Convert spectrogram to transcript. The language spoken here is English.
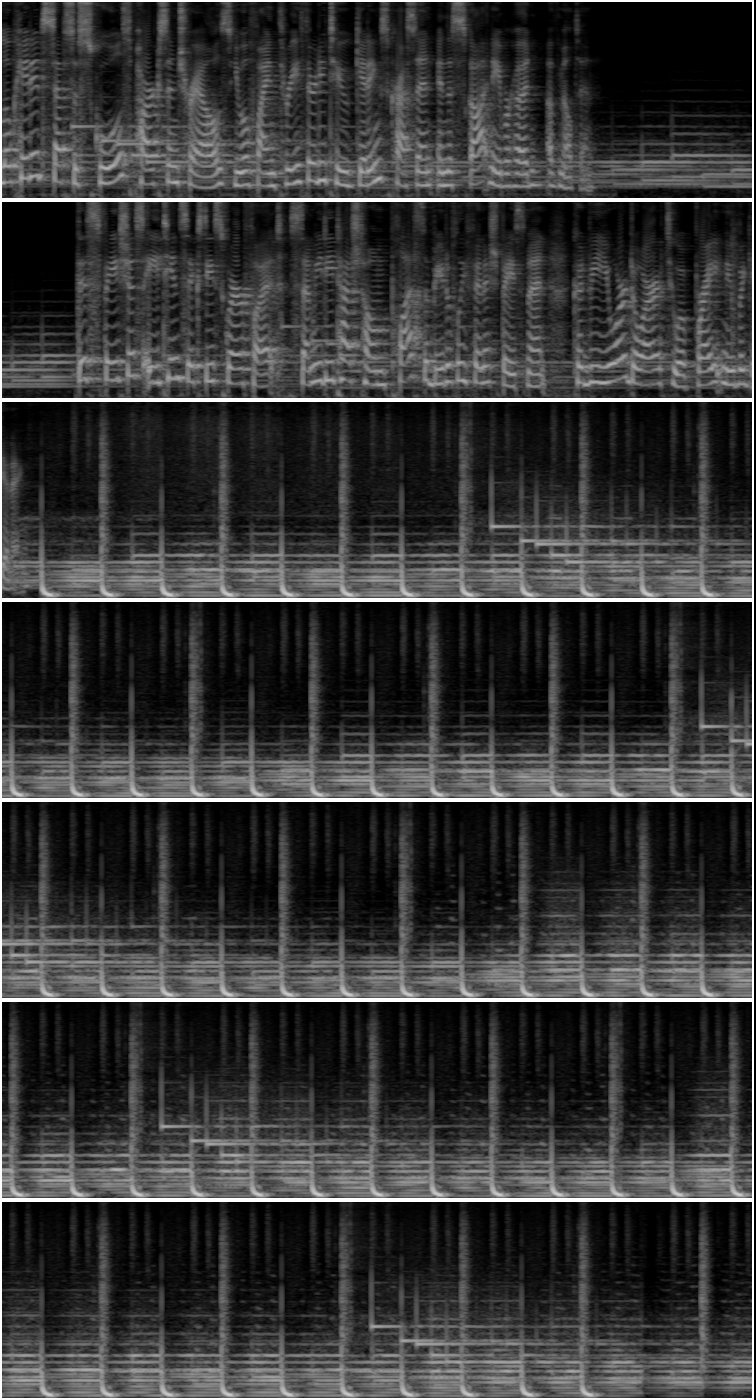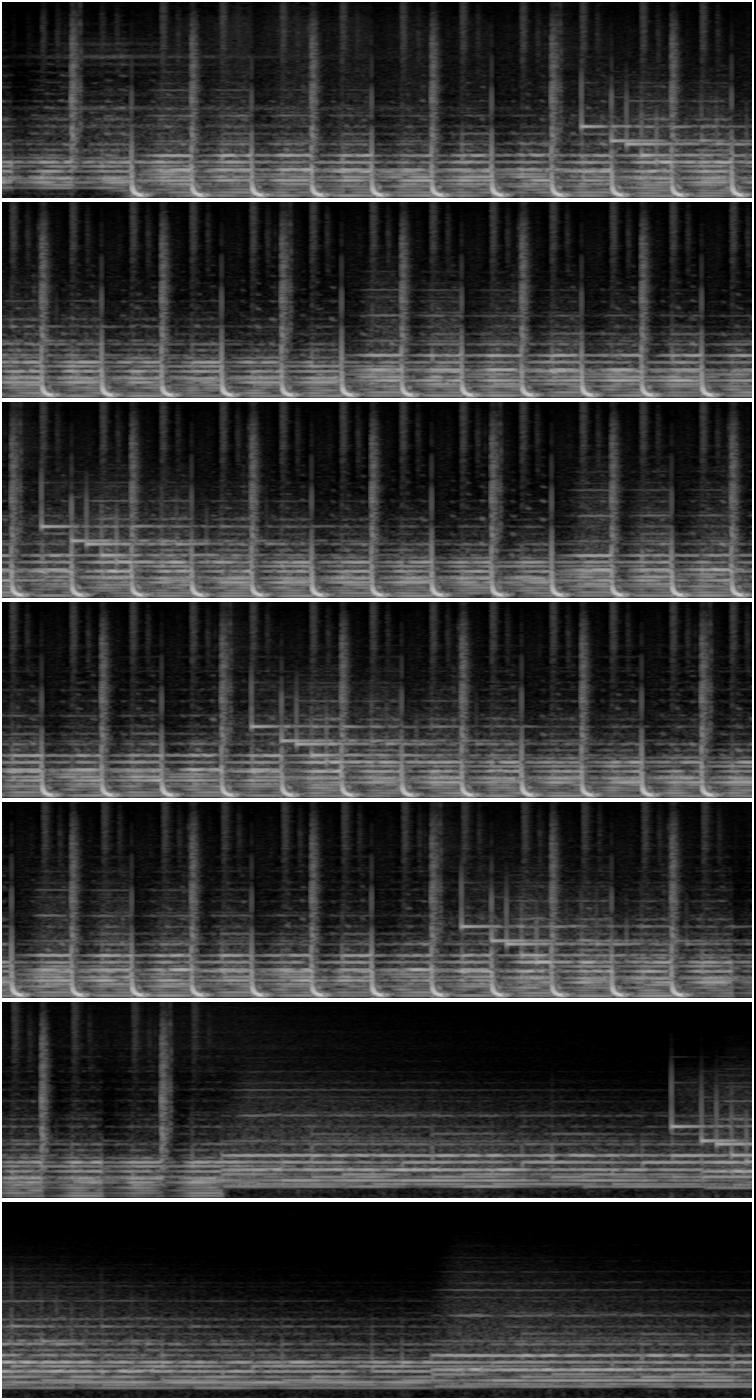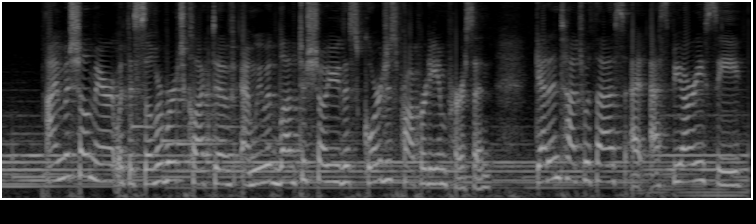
Located steps to schools, parks, and trails, you will find 332 Giddings Crescent in the Scott neighborhood of Milton. This spacious 1860 square foot, semi-detached home plus a beautifully finished basement could be your door to a bright new beginning. I'm Michelle Merritt with the Silver Birch Collective, and we would love to show you this gorgeous property in person. Get in touch with us at sbrec.ca.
